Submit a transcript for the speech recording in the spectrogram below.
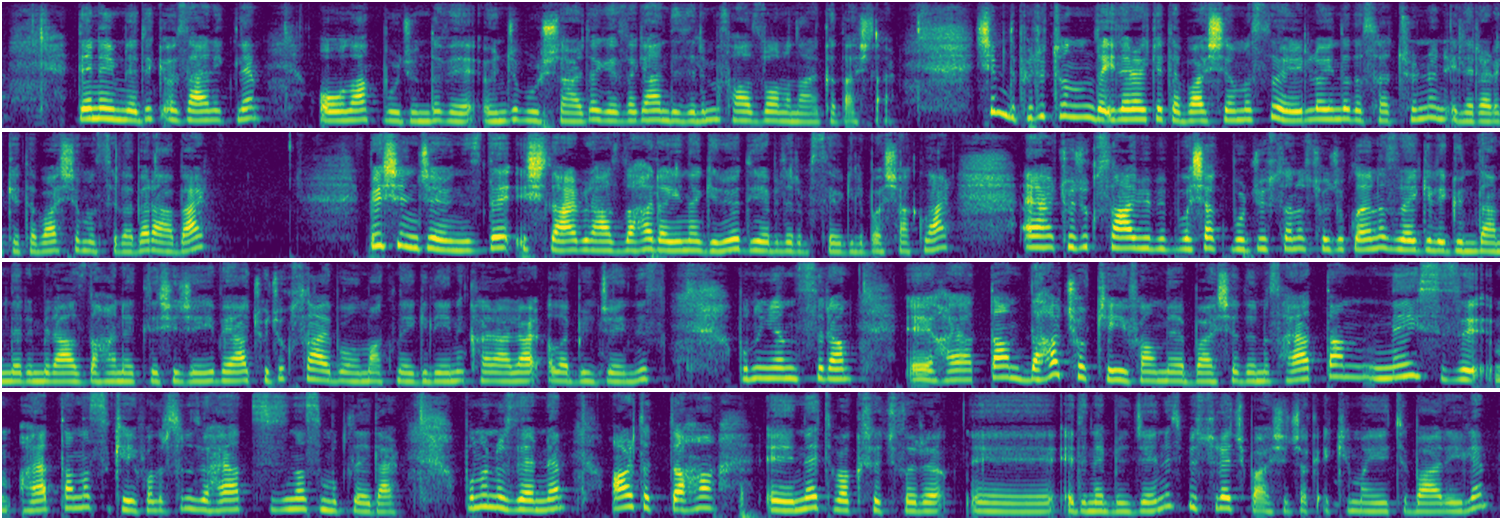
deneyimledik. Özellikle Oğlak Burcu'nda ve öncü burçlarda gezegen dizilimi fazla olan arkadaşlar. Şimdi Plüton'un da ileri harekete başlaması ve Eylül ayında da Satürn'ün ileri harekete başlamasıyla beraber Beşinci evinizde işler biraz daha rayına giriyor diyebilirim sevgili başaklar. Eğer çocuk sahibi bir başak burcuysanız çocuklarınızla ilgili gündemlerin biraz daha netleşeceği veya çocuk sahibi olmakla ilgili yeni kararlar alabileceğiniz. Bunun yanı sıra e, hayattan daha çok keyif almaya başladığınız, hayattan ne sizi, hayattan nasıl keyif alırsınız ve hayat sizi nasıl mutlu eder? Bunun üzerine artık daha e, net bakış açıları e, edinebileceğiniz bir süreç başlayacak Ekim ayı itibariyle.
